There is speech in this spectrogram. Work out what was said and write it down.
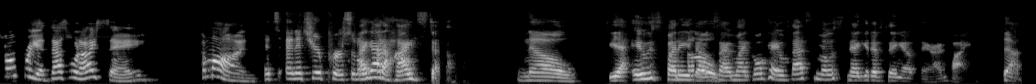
appropriate. That's what I say. Come on. It's and it's your personal. I gotta preference. hide stuff. No, Yeah, it was funny though. Oh. 'cause I'm like, okay, well, that's the most negative thing out there, I'm fine. That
